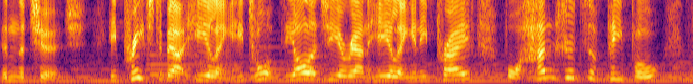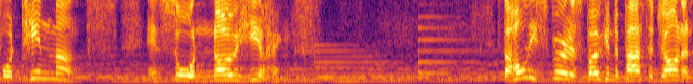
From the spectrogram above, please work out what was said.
in the church. He preached about healing, he taught theology around healing, and he prayed for hundreds of people for 10 months and saw no healings. The Holy Spirit has spoken to Pastor John, and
